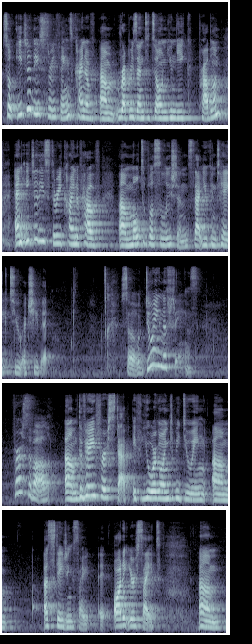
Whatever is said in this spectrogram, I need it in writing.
So each of these three things kind of um, represents its own unique problem. And each of these three kind of have um, multiple solutions that you can take to achieve it. So doing the things. First of all, um, the very first step, if you are going to be doing um, a staging site, audit your site, um,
